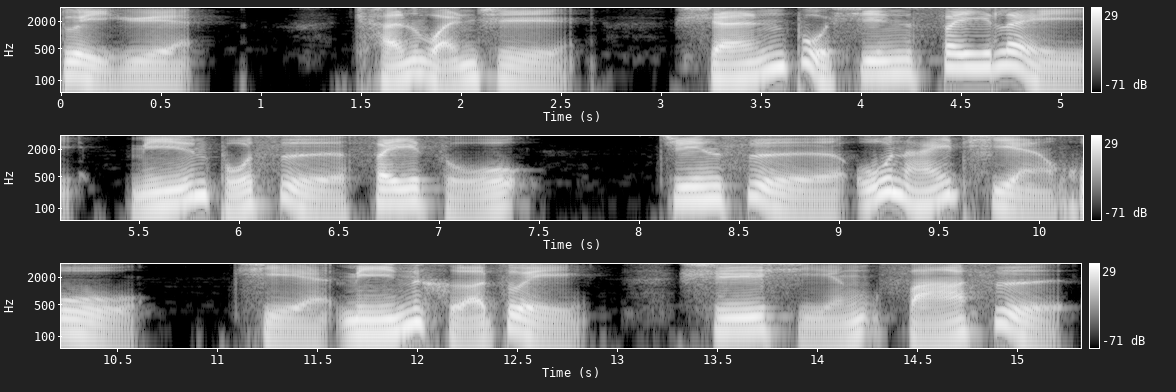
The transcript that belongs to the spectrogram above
对曰：“臣闻之，神不心非类。”民不似非族，君祀吾乃舔乎？且民何罪？施行伐祀，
